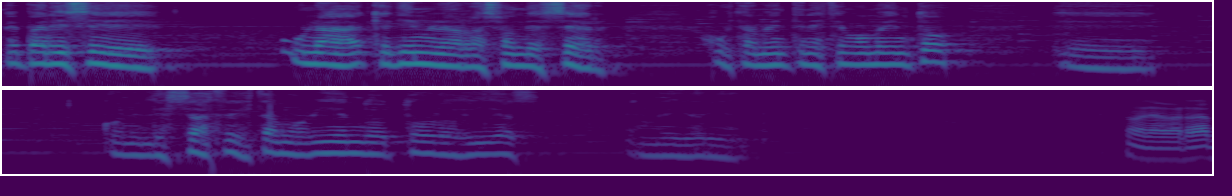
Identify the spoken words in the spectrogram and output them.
me parece una, que tiene una razón de ser, justamente en este momento, con el desastre que estamos viendo todos los días en Medio Oriente. La verdad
